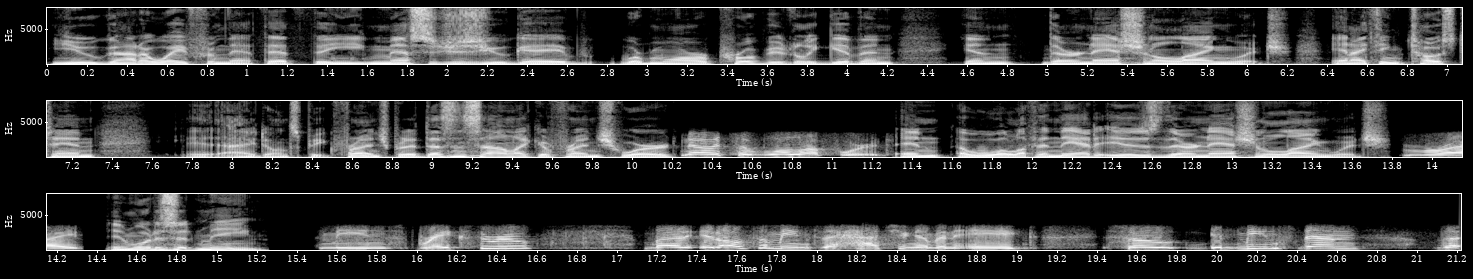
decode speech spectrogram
you got away from that, that the messages you gave were more appropriately given in their national language. And I think Tostan I don't speak French, but it doesn't sound like a French word. No, it's a Wolof word. And a Wolof, and that is their national language. Right. And what does it mean? It means breakthrough, but it also means the hatching of an egg. So it means then the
